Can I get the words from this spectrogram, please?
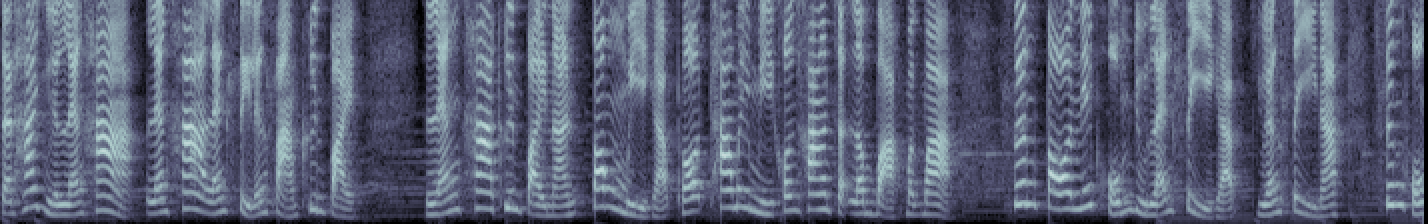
แต่ถ้าอยู่ในแรง5แรง5แรง4แรง3 ขึ้นไปแรง5ขึ้นไปนั้นต้องมีครับ เพราะถ้าไม่มีค่อนข้างจะลำบากมากๆ ซึ่งตอนนี้ผมอยู่แรง4ครับ อยู่แรง4นะ ซึ่งผม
